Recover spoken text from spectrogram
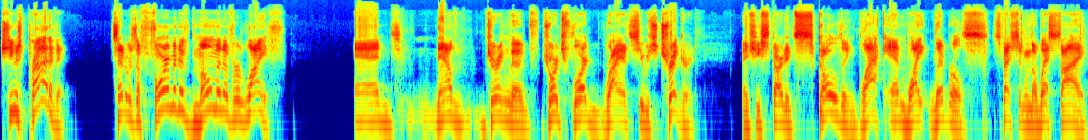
she was proud of it, said it was a formative moment of her life. And now, during the George Floyd riots, she was triggered and she started scolding black and white liberals, especially on the West Side,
